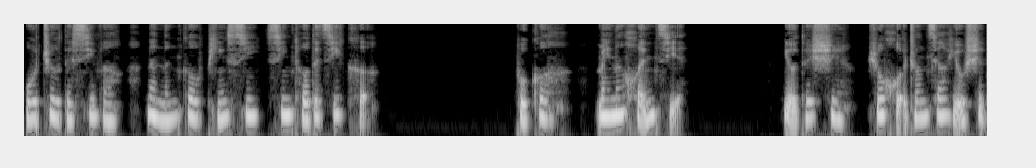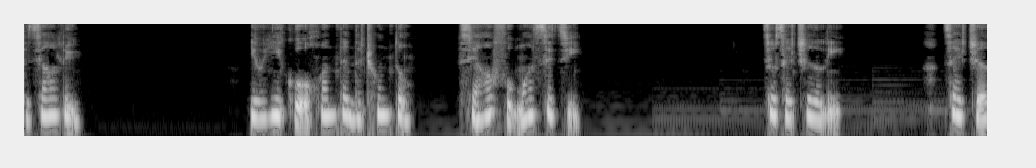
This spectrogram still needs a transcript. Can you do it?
无助的希望那能够平息心头的饥渴。不过没能缓解，有的是如火中浇油似的焦虑，有一股荒诞的冲动。想要抚摸自己，就在这里，在这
